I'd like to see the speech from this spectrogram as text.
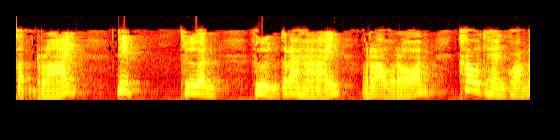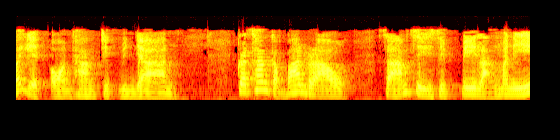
สัตว์ร้ายดิบเถื่อนหื่นกระหายเร่าร้อนเข้าแทนความละเอียดอ่อนทางจิตวิญญาณ กระทั่งกับบ้านเราสามสี่สิบปีหลังมานี้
